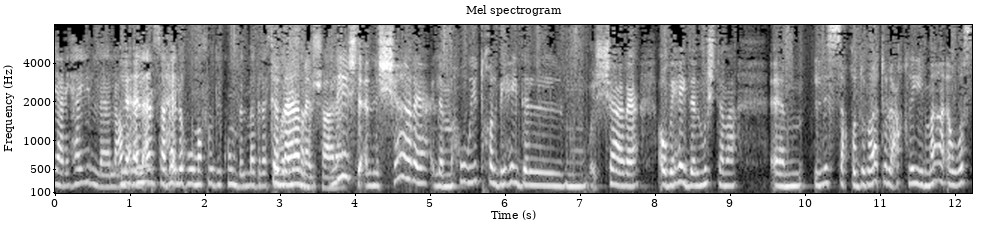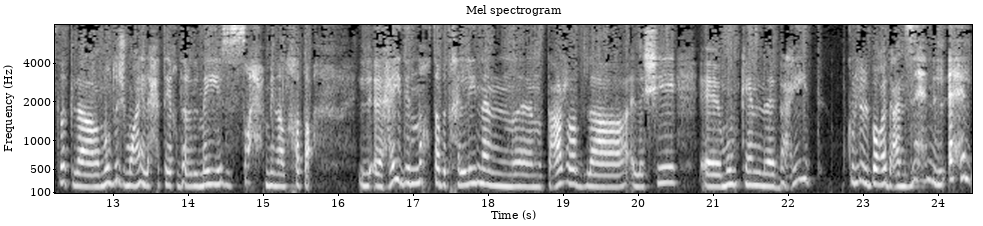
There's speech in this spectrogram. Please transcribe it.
يعني هاي العمر الأنسب له هو مفروض يكون بالمدرسة تماما بالشارع. ليش؟ لأن الشارع لما هو يدخل بهيدا الشارع أو بهيدا المجتمع لسه قدراته العقلية ما وصلت لنضج معين لحتى يقدر يميز الصح من الخطأ هيدي النقطة بتخلينا نتعرض لشيء آه، ممكن بعيد. كل البعد عن ذهن الأهل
